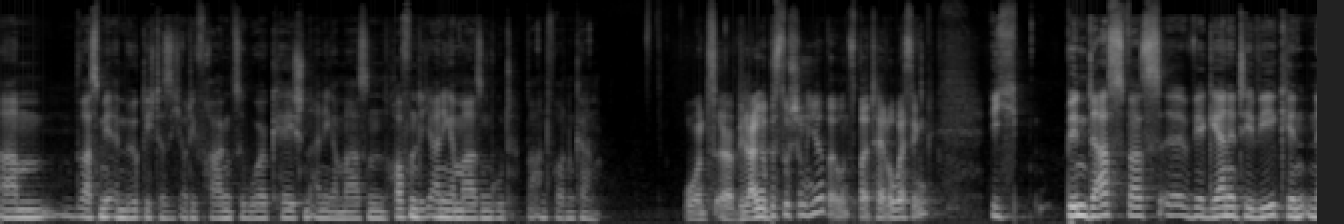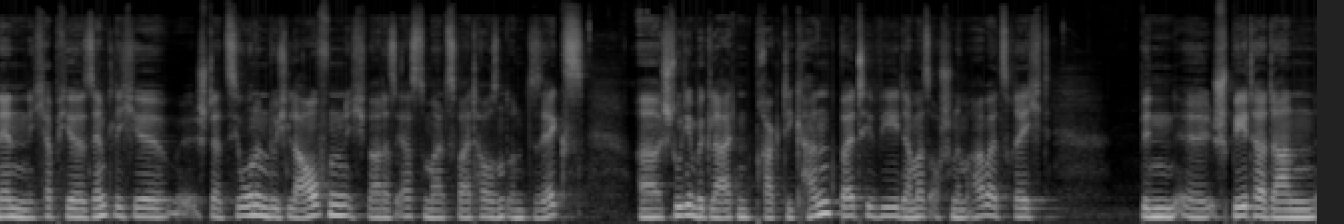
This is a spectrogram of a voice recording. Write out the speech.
ähm, was mir ermöglicht, dass ich auch die Fragen zu Workation einigermaßen, hoffentlich einigermaßen gut beantworten kann. Und äh, wie lange bist du schon hier bei uns bei Taylor Wessing? Ich bin das, was äh, wir gerne TV-Kind nennen. Ich habe hier sämtliche Stationen durchlaufen. Ich war das erste Mal 2006 äh, studienbegleitend Praktikant bei TV, damals auch schon im Arbeitsrecht. Bin äh, später dann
